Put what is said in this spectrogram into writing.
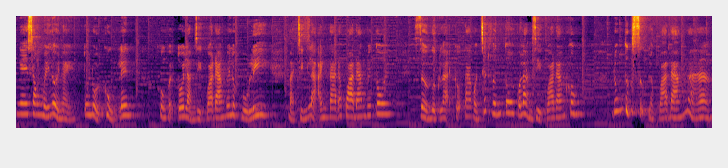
Nghe xong mấy lời này, tôi nổi khủng lên. Không phải tôi làm gì quá đáng với Lục Hồ Ly, mà chính là anh ta đã quá đáng với tôi. Giờ ngược lại cậu ta còn chất vấn tôi có làm gì quá đáng không? Đúng thực sự là quá đáng mà.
